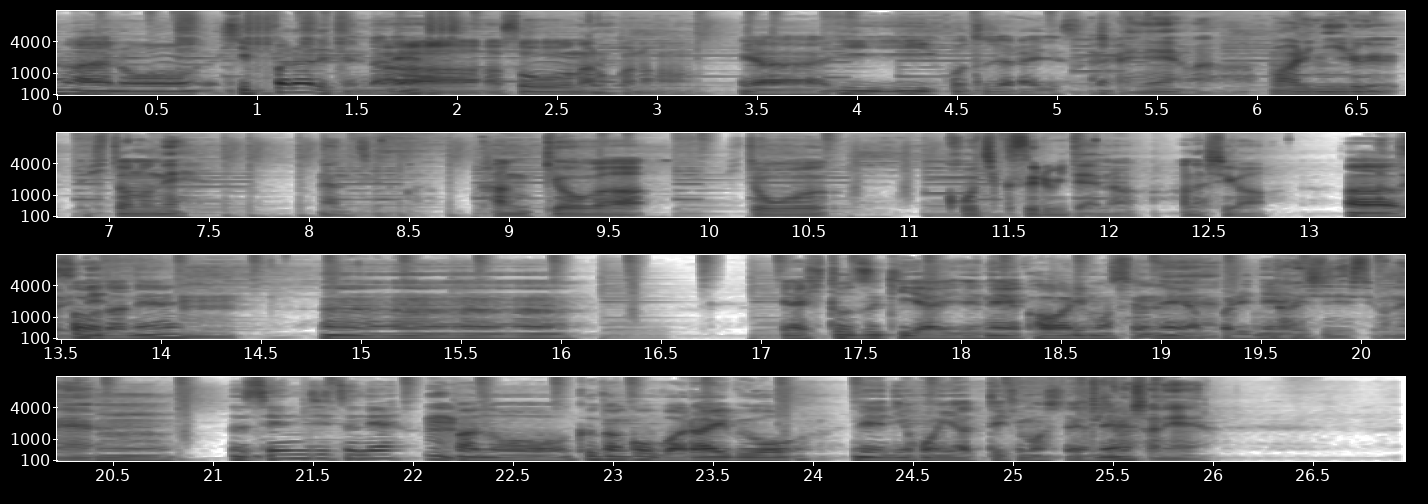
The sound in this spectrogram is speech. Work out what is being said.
うん、あの引っ張られてんだね。ああそうなのかな。いやいいいいことじゃないですか。確かにね、まあ、周りにいる人のねなんていうのかな。環境が人を構築するみたいな話が、あああそうだね。うん。うんうんうんうん。いや人付き合いでね変わりますよねやっぱりね。大事ですよね。うん。で先日ね、うん。あの空間工房はライブをね2本やってきましたよ聞きまねしたね。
